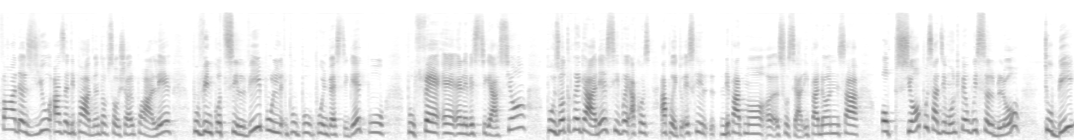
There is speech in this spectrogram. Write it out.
far does you, as a Department of Social, pour aller, pour venir contre Sylvie, pour, pour, pour, pour investiguer, pour, pour faire une, investigation, pour autres regarder si vrai, à cause, après tout, est-ce que le département euh, social, il pas donne sa option pour ça dire monde qui peut whistleblow to be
